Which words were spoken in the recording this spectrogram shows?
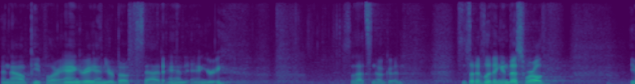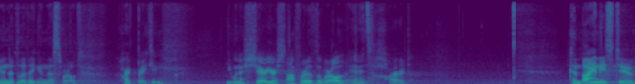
And now people are angry, and you're both sad and angry. So that's no good. So instead of living in this world, you end up living in this world. Heartbreaking. You want to share your software with the world, and it's hard. Combine these two,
